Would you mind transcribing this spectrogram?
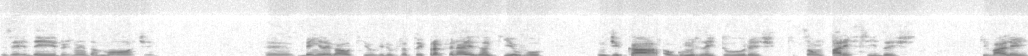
os herdeiros, né? Da morte. É bem legal aqui o livro tratou. E para finalizar aqui, eu vou indicar algumas leituras que são parecidas, que valem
